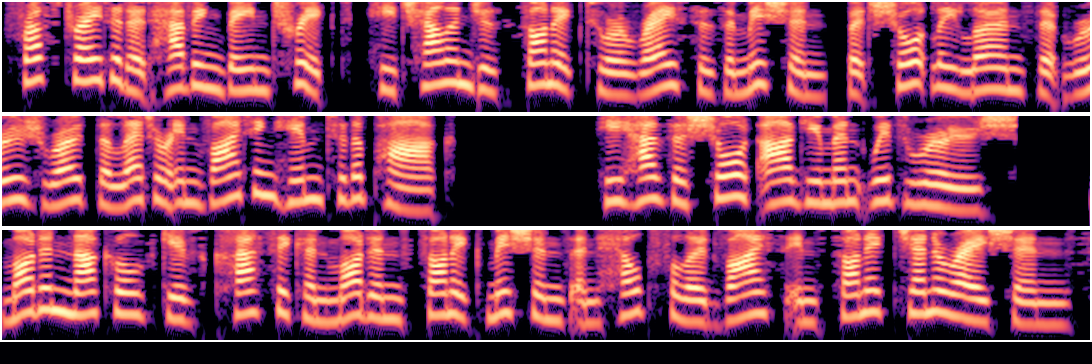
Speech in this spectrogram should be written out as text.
Frustrated at having been tricked, he challenges Sonic to a race as a mission, but shortly learns that Rouge wrote the letter inviting him to the park. He has a short argument with Rouge. Modern Knuckles gives classic and modern Sonic missions and helpful advice in Sonic Generations.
